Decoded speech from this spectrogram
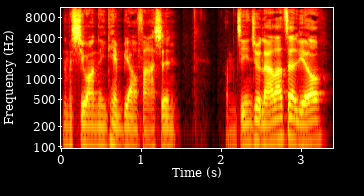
那么希望那一天不要发生。我们今天就聊到这里喽。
